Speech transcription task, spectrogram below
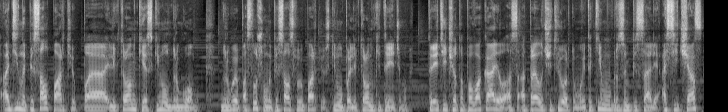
Один написал партию по электронке, скинул другому. Другой послушал, написал свою партию, скинул по электронке третьему. Третий что-то повокалил, отправил четвертому. И таким образом писали. А сейчас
